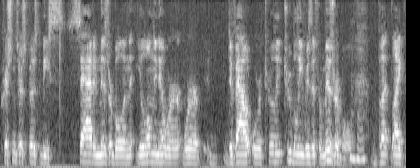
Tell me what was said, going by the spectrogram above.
Christians are supposed to be sad and miserable, and that you'll only know we're we're devout or truly true believers if we're miserable. Mm-hmm. But like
